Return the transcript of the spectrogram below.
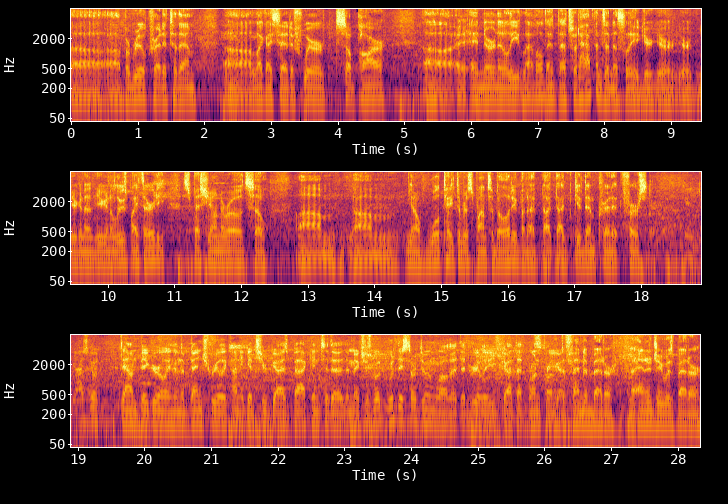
Uh, but real credit to them. Uh, like I said, if we're subpar. Uh, and they're an elite level. That, that's what happens in this league. You're you're you're you're gonna you're gonna lose by 30, especially on the road. So, um, um, you know, we'll take the responsibility, but I'd, I'd, I'd give them credit first. You guys go down big early, and then the bench really kind of gets you guys back into the, the mixtures. What would they start doing well that, that really got that run for you guys? Defending better. The energy was better.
